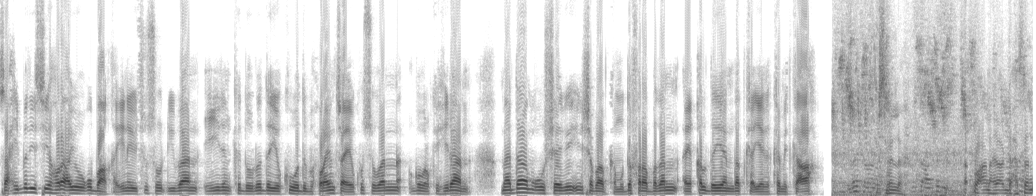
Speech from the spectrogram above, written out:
Saaxiibadiisii hore ayuu ugu baaqay inay isu soo dhiibaan ciidanka dowladda iyo kuwa dib xureynta ee ku sugan gobolka hiiraan maadaama uu sheegay in shabaabka muddo fara badan ay qaldayeen dadka iyaga ka midka ah bismillaah waxaan ahay cabdi xasan.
